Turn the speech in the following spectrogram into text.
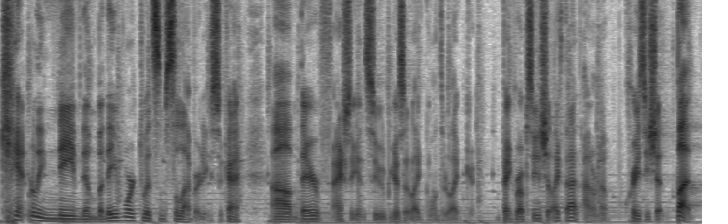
Can't really name them, but they've worked with some celebrities. Okay, um, they're actually getting sued because they're like going through like bankruptcy and shit like that. I don't know, crazy shit. But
